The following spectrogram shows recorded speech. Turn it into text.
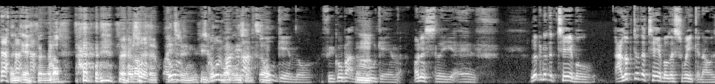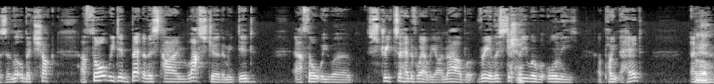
Then yeah, fair enough. fair enough. Fair play to him. If he's got Going back to money, that he's full game, though, if we go back to the hmm. full game, honestly, if looking at the table, I looked at the table this week and I was a little bit shocked. I thought we did better this time last year than we did. I thought we were streets ahead of where we are now, but realistically, we were only a point ahead. And Yeah.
